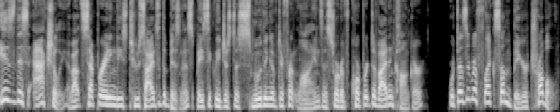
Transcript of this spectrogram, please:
is this actually about separating these two sides of the business, basically just a smoothing of different lines, a sort of corporate divide and conquer, or does it reflect some bigger trouble?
